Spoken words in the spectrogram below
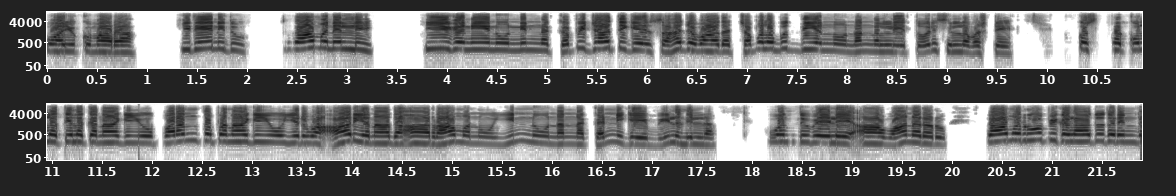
ವಾಯುಕುಮಾರ, ಇದೇನಿದು? ರಾಮನೆಲ್ಲಿ? ಈಗ ನೀನು ನಿನ್ನ ಕಪಿಜಾತಿಗೆ ಸಹಜವಾದ ಚಪಲ ಬುದ್ಧಿಯನ್ನು ನನ್ನಲ್ಲಿ ತೋರಿಸಿಲ್ಲವಷ್ಟೇ. ಕುಸ್ತ ಕುಲ ತಿಲಕನಾಗಿಯೂ ಪರಂತಪನಾಗಿಯೂ ಇರುವ ಆರ್ಯನಾದ ಆ ರಾಮನು ಇನ್ನೂ ನನ್ನ ಕಣ್ಣಿಗೆ ಬೀಳಲಿಲ್ಲ. ಒಂದು ವೇಳೆ ಆ ವಾನರರು ಕಾಮರೂಪಿಗಳಾದುದರಿಂದ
